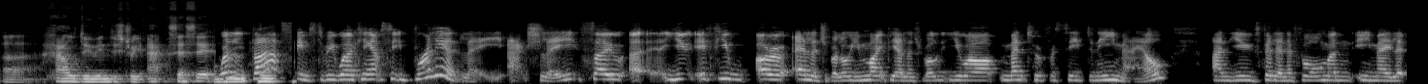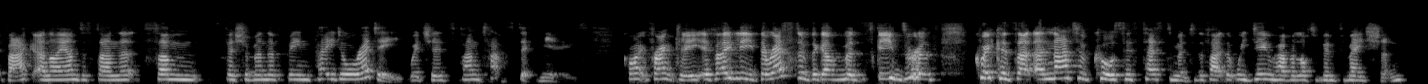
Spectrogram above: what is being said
Uh, how do industry access it? Well, that seems to be working absolutely brilliantly, actually. So uh, you, if you are eligible, or you might be eligible, you are meant to have received an email, and you fill in a form and email it back. And I understand that some fishermen have been paid already, which is fantastic news quite frankly, if only the rest of the government schemes were as quick as that. And that, of course, is testament to the fact that we do have a lot of information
